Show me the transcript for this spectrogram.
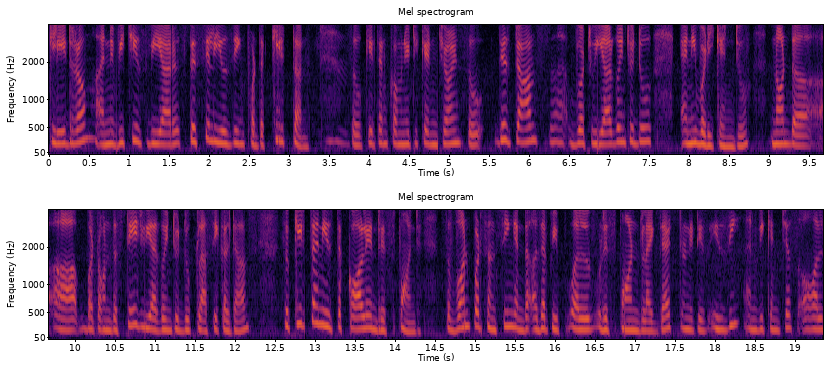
clay drum, and which is we are specially using for the kirtan. So kirtan community can join. So this dance, uh, what we are going to do, anybody can do. Not the, uh, but on the stage we are going to do classical dance. So kirtan is the call and respond. So one person sing and the other people respond like that, and it is easy, and we can just all.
